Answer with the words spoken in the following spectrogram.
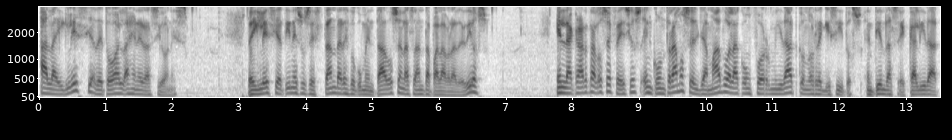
a la iglesia de todas las generaciones. La iglesia tiene sus estándares documentados en la Santa Palabra de Dios. En la carta a los Efesios encontramos el llamado a la conformidad con los requisitos, entiéndase, calidad,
